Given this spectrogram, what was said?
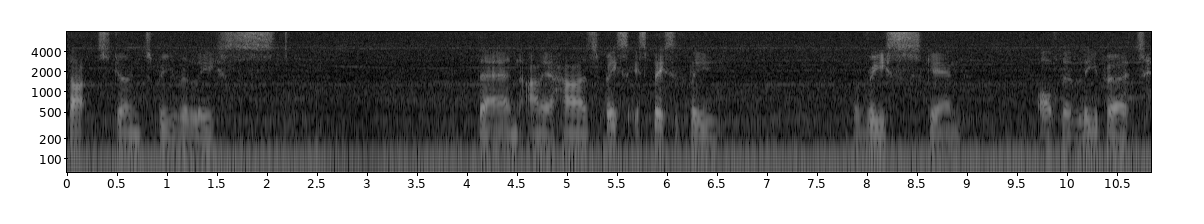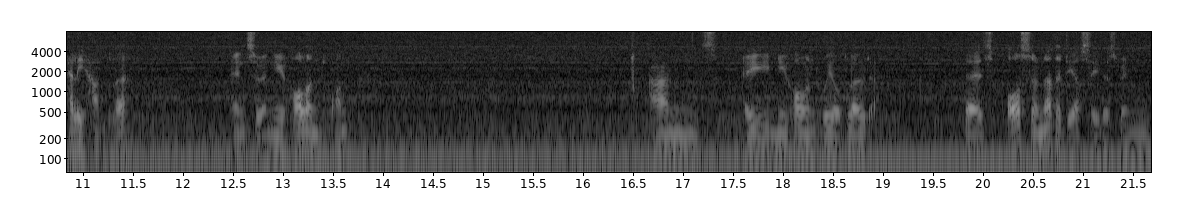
that's going to be released then, and it has basic. It's basically a reskin of the Liebherr telehandler into a New Holland one, and a New Holland wheeled loader. There's also another DLC that's been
